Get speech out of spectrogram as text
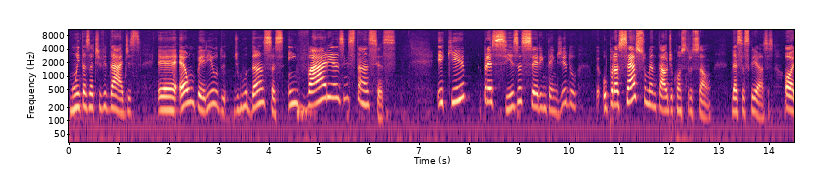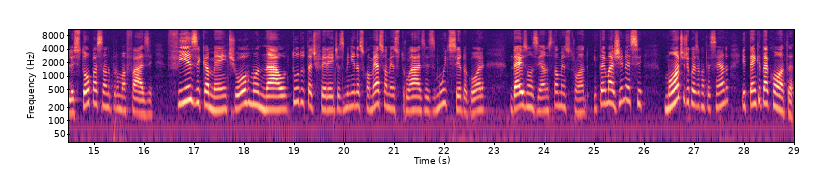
muitas atividades. É, é um período de mudanças em várias instâncias e que precisa ser entendido o processo mental de construção dessas crianças. Olha, estou passando por uma fase fisicamente, hormonal, tudo está diferente. As meninas começam a menstruar, às vezes muito cedo agora, 10, 11 anos, estão menstruando. Então, imagina esse monte de coisa acontecendo e tem que dar conta.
